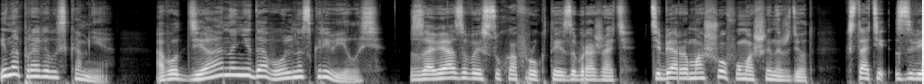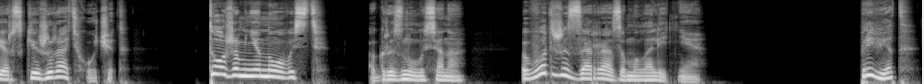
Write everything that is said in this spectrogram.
и направилась ко мне. А вот Диана недовольно скривилась. «Завязывай сухофрукты изображать. Тебя Ромашов у машины ждет. Кстати, зверски жрать хочет». «Тоже мне новость», — огрызнулась она. Вот же зараза малолетняя. «Привет»,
